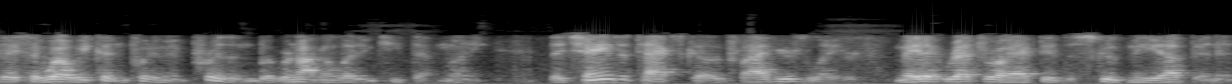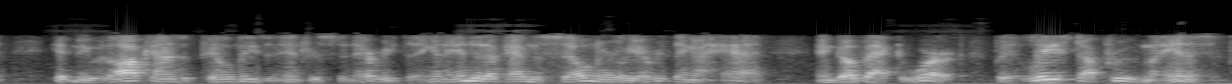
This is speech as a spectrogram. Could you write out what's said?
they said, well, we couldn't put him in prison, but we're not going to let him keep that money. They changed the tax code five years later, made it retroactive to scoop me up in it, hit me with all kinds of penalties and interest and everything, and I ended up having to sell nearly everything I had and go back to work. But at least I proved my innocence.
